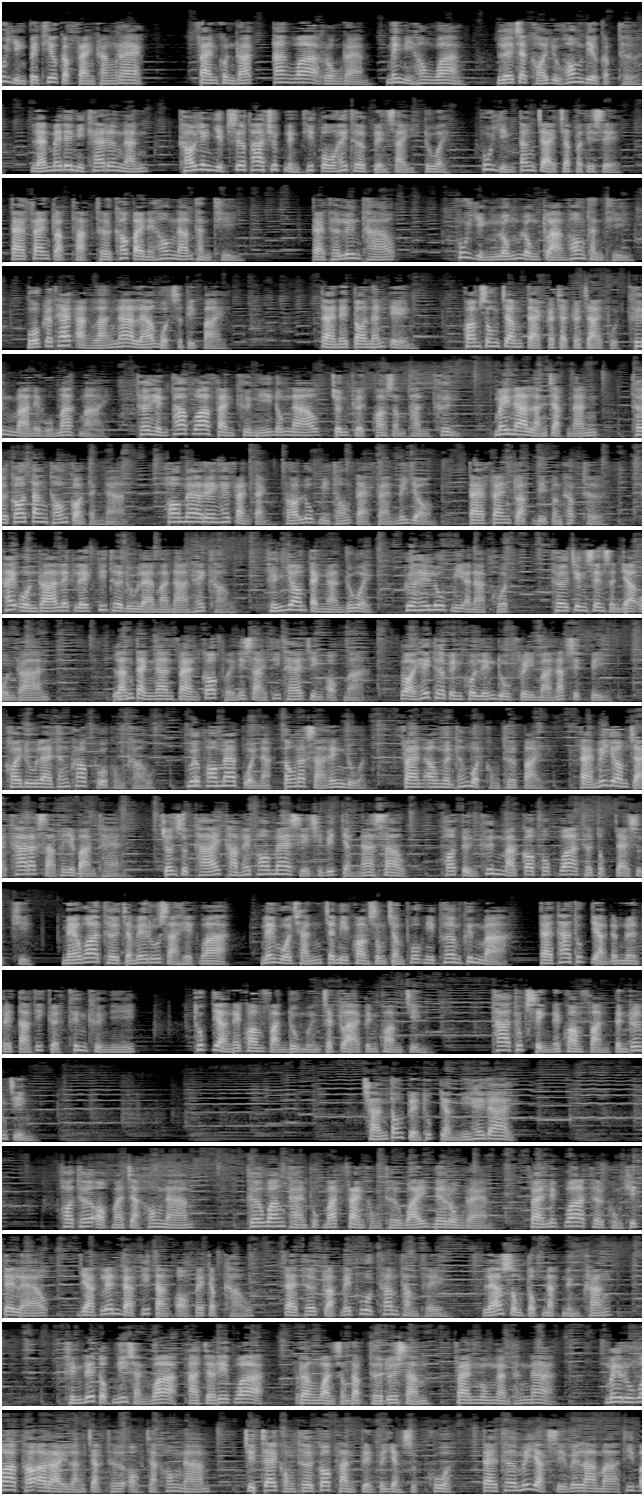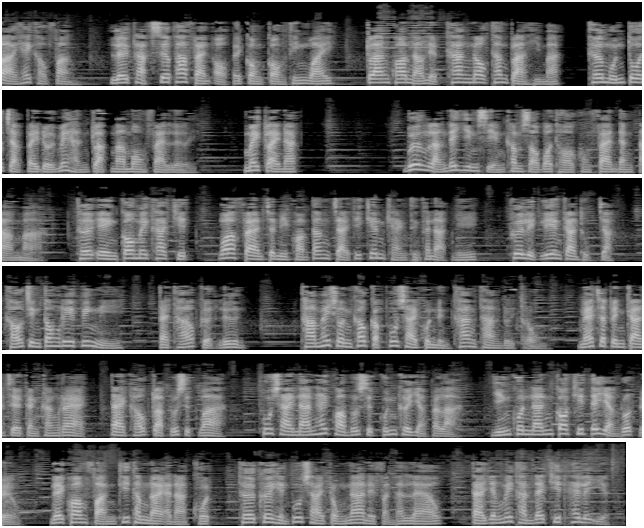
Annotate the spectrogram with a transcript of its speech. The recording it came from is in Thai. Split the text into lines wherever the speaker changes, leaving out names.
ผู้หญิงไปเที่ยวกับแฟนครั้งแรก แฟนคนรักอ้างว่าโรงแรมไม่มีห้องว่าง เลยจะขออยู่ห้องเดียวกับเธอ และไม่ได้มีแค่เรื่องนั้น เขายังหยิบเสื้อผ้าชุดหนึ่งที่โปให้เธอเปลี่ยนใส่อีกด้วย ผู้หญิงตั้งใจจะปฏิเสธ แต่แฟนกลับผลักเธอเข้าไปในห้องน้ำทันที แต่เธอลื่นเท้า ผู้หญิงล้มลงกลางห้องทันที หัวกระแทกอ่างล้างหน้าแล้วหมดสติไป แต่ในตอนนั้นเอง ความทรงจำแตกกระจัดกระจายผุดขึ้นมาในหัวมากมาย เธอเห็นภาพว่าแฟนคืนนี้น้มน้าวจนเกิดความสัมพันธ์ขึ้น ไม่นานหลังจากนั้น เธอก็ตั้งท้องก่อนแต่งงานพ่อแม่เร่งให้แฟนแต่งเพราะลูกมีท้องแต่แฟนไม่ยอม แต่แฟนกลับบีบบังคับเธอ ให้โอนร้านเล็กๆ ที่เธอดูแลมานานให้เขา ถึงยอมแต่งงานด้วย เพื่อให้ลูกมีอนาคต เธอจึงเซ็นสัญญาโอนร้าน หลังแต่งงานแฟนก็เผยนิสัยที่แท้จริงออกมา ปล่อยให้เธอเป็นคนเลี้ยงดูฟรีมานับสิบปี คอยดูแลทั้งครอบครัวของเขา เมื่อพ่อแม่ป่วยหนักต้องรักษาเร่งด่วน แฟนเอาเงินทั้งหมดของเธอไป แต่ไม่ยอมจ่ายค่ารักษาพยาบาลแทน จนสุดท้ายทำให้พ่อแม่เสียชีวิตอย่างน่าเศร้า พอตื่นขึ้นมาก็พบว่าเธอตกใจสุดขีด แม้ว่าเธอจะไม่รู้สาเหตุว่า ในหัวฉันจะมีความทรงจำพวกนี้เพิ่มขึ้นมา แต่ถ้าทุกอย่างดำเนินไปตามที่เกิดขึ้นคืนนี้ ทุกอย่างในความฝันดูเหมือนจะกลายเป็นความจริง ถ้าทุกสิ่งในความฝันเป็นเรื่องจริง ฉันต้องเปลี่ยนทุกอย่างนี้ให้ได้ พอเธอออกมาจากห้องน้ำเธอวางแผนผูกมัดแฟนของเธอไว้ในโรงแรม แฟนนึกว่าเธอคงคิดได้แล้ว อยากเล่นแบบที่ต่างออกไปกับเขา แต่เธอกลับไม่พูดพร่ำทำเพลง แล้วส่งตบหนักหนึ่งครั้ง ถึงได้ตบนี่ฉันว่าอาจจะเรียกว่ารางวัลสำหรับเธอด้วยซ้ำแฟนงงงันทั้งหน้า ไม่รู้ว่าเพราะอะไรหลังจากเธอออกจากห้องน้ำจิตใจของเธอก็พลันเปลี่ยนไปอย่างสุดขั้ว แต่เธอไม่อยากเสียเวลามาอธิบายให้เขาฟัง เลยผลักเสื้อผ้าแฟนออกไปกองกองทิ้งไว้ กลางความหนาวเหน็บข้างนอกท่ามกลางหิมะ เธอหมุนตัวจากไปโดยไม่หันกลับมามองแฟนเลย ไม่ไกลนัก เบื้องหลังได้ยินเสียงคำสอบทของแฟนดังตามมา เธอเองก็ไม่คาดคิดว่าแฟนจะมีความตั้งใจที่เข้มแข็งถึงขนาดนี้ เพื่อหลีกเลี่ยงการถูกจับ เขาจึงต้องรีบวิ่งหนี แต่เท้าเกิดลื่นทำให้ชนเข้ากับผู้ชายคนหนึ่งข้างทางโดยตรง แม้จะเป็นการเจอกันครั้งแรก แต่เขากลับรู้สึกว่าผู้ชายนั้นให้ความรู้สึกคุ้นเคยอย่างประหลาด หญิงคนนั้นก็คิดได้อย่างรวดเร็ว ในความฝันที่ทำนายอนาคต เธอเคยเห็นผู้ชายตรงหน้าในฝันนั้นแล้ว แต่ยังไม่ทันได้คิดให้ละเอียด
